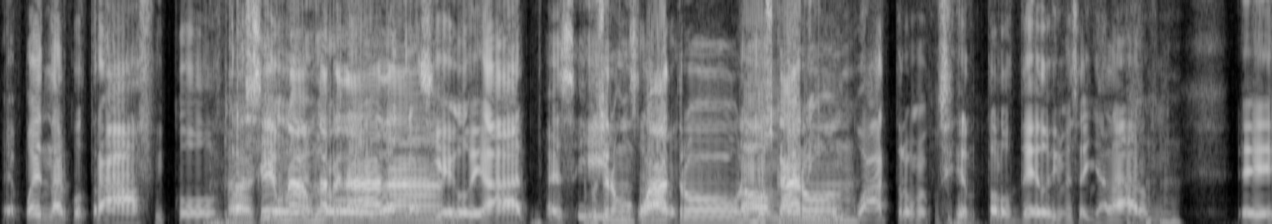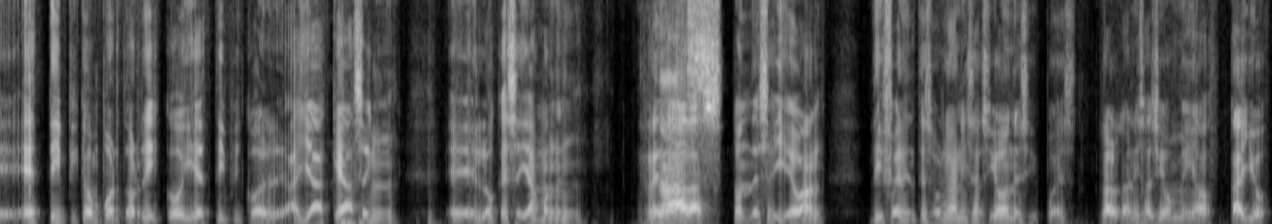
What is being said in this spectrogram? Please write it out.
escucha. Eh, pues narcotráfico, una, una redada, trasiego de arte. Pues sí. Me pusieron un cuatro, no, buscaron. un cuatro, me pusieron todos los dedos y me señalaron. Eh, es típico en Puerto Rico y es típico allá que hacen eh, lo que se llaman redadas, donde se llevan diferentes organizaciones y pues la organización mía cayó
